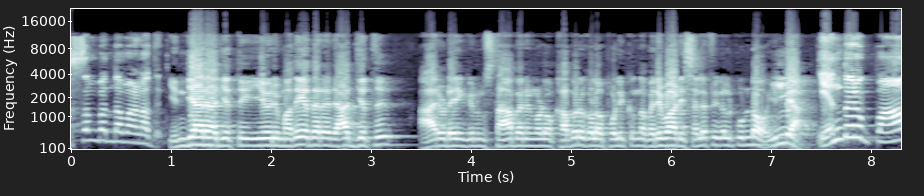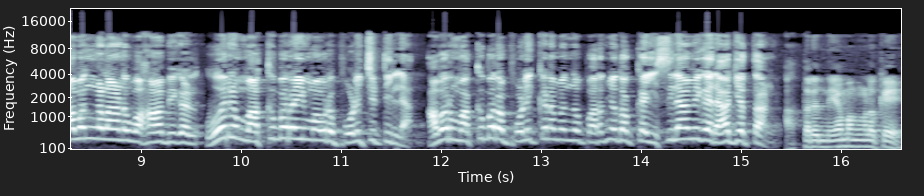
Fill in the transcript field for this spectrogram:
അസംബന്ധമാണത്. ഇന്ത്യ രാജ്യത്ത് ഈ ഒരു മതേതര രാജ്യത്ത് ആരുടെയെങ്കിലും സ്ഥാപനങ്ങളോ ഖബറുകളോ പൊളിക്കുന്ന പരിപാടി സെലഫികൾക്കുണ്ടോ? ഇല്ല. എന്തൊരു പാവങ്ങളാണ് വഹാബികൾ. ഒരു മക്ബറയും അവർ പൊളിച്ചിട്ടില്ല. അവർ മക്ബറ പൊളിക്കണമെന്ന് പറഞ്ഞതൊക്കെ ഇസ്ലാമിക രാജ്യത്താണ്. അത്തരം നിയമങ്ങളൊക്കെ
